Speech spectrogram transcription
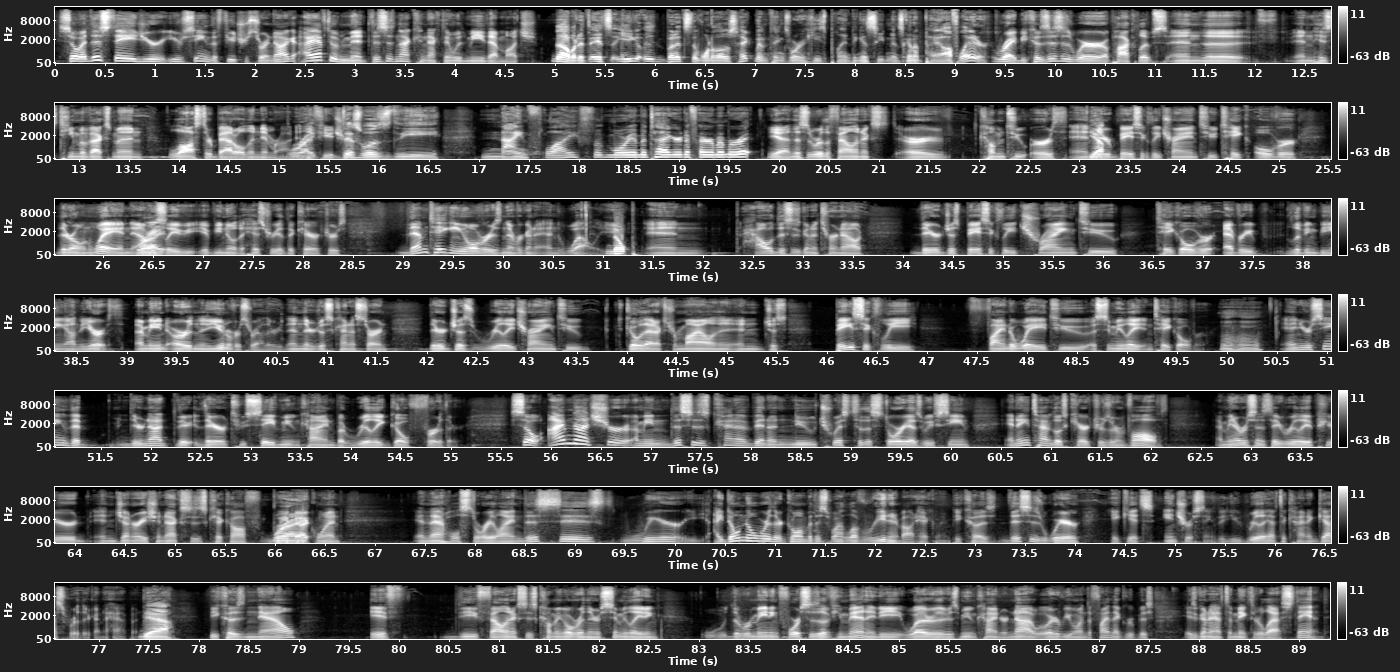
So at this stage, you're you're seeing the future story. Now, I, I have to admit, this is not connecting with me that much. no but it's it's you, but it's the one of those Hickman things where he's planting a seed and it's going to pay off later Right, because this is where Apocalypse and the and his team of X Men lost their battle to Nimrod in the future. this was the ninth life of Moria McTaggart if I remember right yeah, and this is where the Phalanx are come to Earth, and Yep. they're basically trying to take over their own way. And obviously, if, you, if you know the history of the characters, them taking over is never going to end well. You- Nope. And how this is going to turn out, they're just basically trying to take over every living being on the earth. I mean, or in the universe rather. And they're just kind of starting. They're just really trying to go that extra mile and, and just basically find a way to assimilate and take over. mm-hmm. And you're seeing that they're not there, there to save mutant kind, but really go further. So I'm not sure. I mean, this has kind of been a new twist to the story as we've seen. And anytime those characters are involved, I mean, ever since they really appeared in Generation X's kickoff way Right. back when, and that whole storyline, this is where I don't know where they're going, but this is why I love reading about Hickman because this is where it gets interesting. That you really have to kind of guess where they're going to happen yeah because now if the Phalanx is coming over and they're assimilating w- the remaining forces of humanity, whether there's mutant kind or not, whatever you want to define that group is, is going to have to make their last stand.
